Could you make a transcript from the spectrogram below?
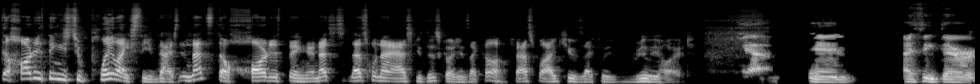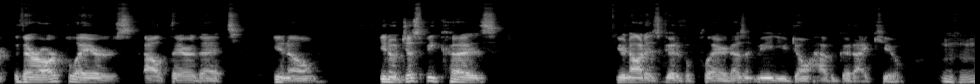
the harder thing is to play like Steve Nash, and that's the harder thing. And that's that's when I ask you this question. It's like, oh, fastball IQ is actually really hard. Yeah, and I think there there are players out there that you know, you know, just because you're not as good of a player doesn't mean you don't have a good IQ. hmm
